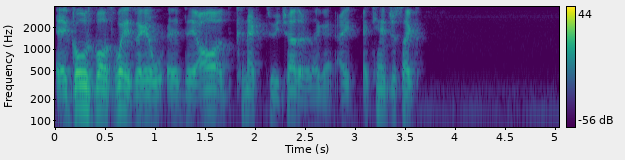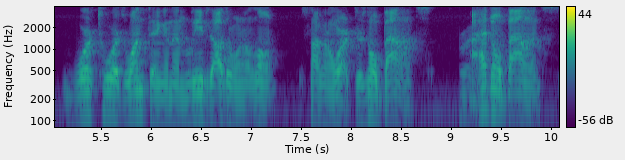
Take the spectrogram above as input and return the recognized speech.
it goes both ways. Like it, they all connect to each other. Like I, I can't just like work towards one thing and then leave the other one alone. It's not gonna work. There's no balance. Right. I had no balance.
